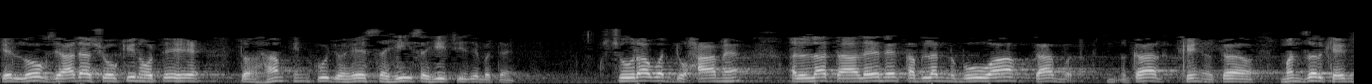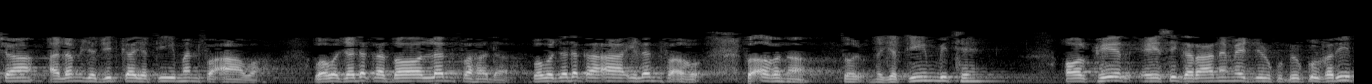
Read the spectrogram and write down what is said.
کہ لوگ زیادہ شوقین ہوتے ہیں، تو ہم ان کو جو ہے صحیح صحیح چیزیں بتائیں۔ سورہ و دہا میں اللہ تعالی نے قبل نبوا کا منظر کھینچا علم یجید کا یتیمن فآوا ووجدک ضالا فہدا، ووجدک عائلا فاغنا۔ تو یتیم بھی تھے اور پھر ایسی گرانے میں بالکل غریب،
